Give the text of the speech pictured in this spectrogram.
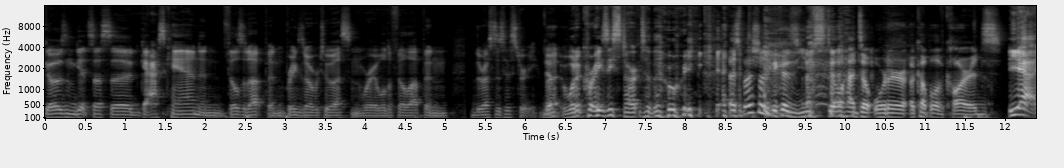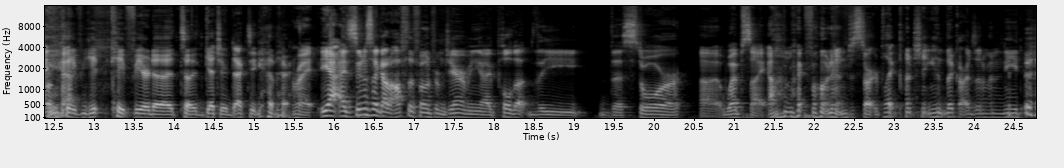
goes and gets us a gas can and fills it up and brings it over to us, and we're able to fill up, and the rest is history. But what a crazy start to the weekend! Especially because you still had to order a couple of cards yeah, from yeah. Cape, Cape Fear to, to get your deck together. Right. Yeah. As soon as I got off the phone from Jeremy, I pulled up the the store uh, website on my phone and just started like punching in the cards that I'm gonna need,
